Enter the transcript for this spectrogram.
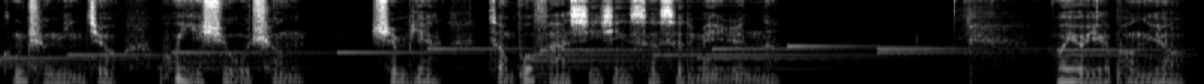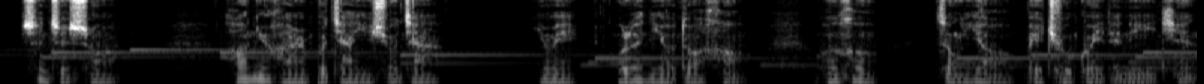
功成名就或一事无成，身边总不乏形形色色的美人呢？我有一个朋友甚至说：“好女孩不嫁艺术家，因为无论你有多好，婚后……”总有被出轨的那一天。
